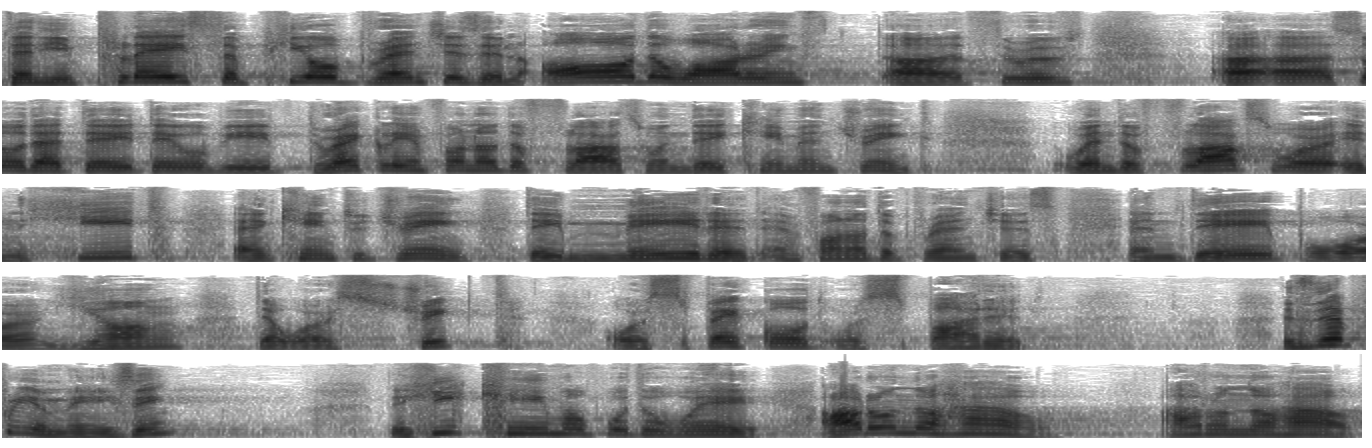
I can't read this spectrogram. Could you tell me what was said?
Then he placed the peeled branches in all the watering uh, through uh, uh, so that they, they will be directly in front of the flocks when they came and drink when the flocks were in heat and came to drink, they made it in front of the branches, and they bore young that were streaked or speckled or spotted. Isn't that pretty amazing? That he came up with a way. I don't know how. I don't know how.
